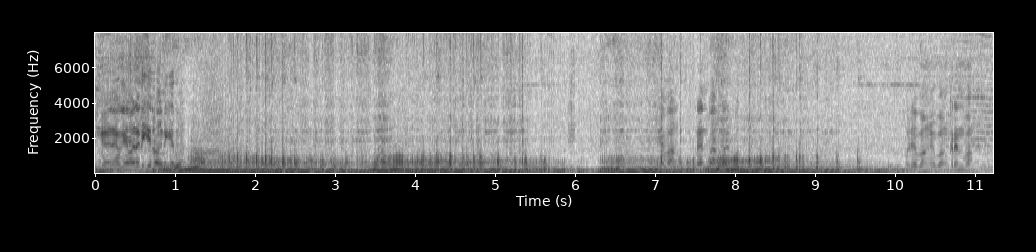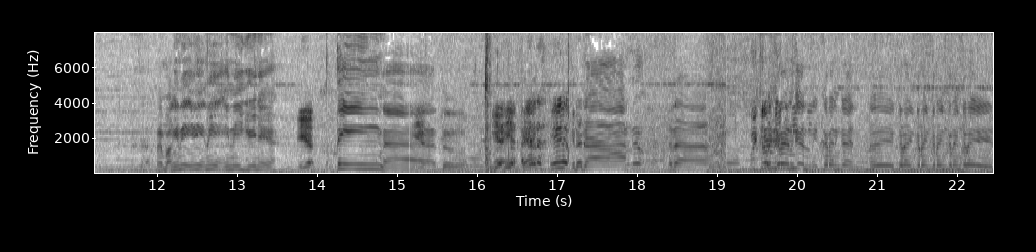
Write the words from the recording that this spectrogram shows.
Gimana, gimana dikit bang, dikit bang. Ya bang, keren bang, keren bang. Keren bang, ini ini ini ini IG-nya ya. iya Ting, nah tuh. iya iya ayo dah iya Dadah. Dadah. Wih, Wih, keren, keren kan, keren kan. Wih, keren keren keren keren keren.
